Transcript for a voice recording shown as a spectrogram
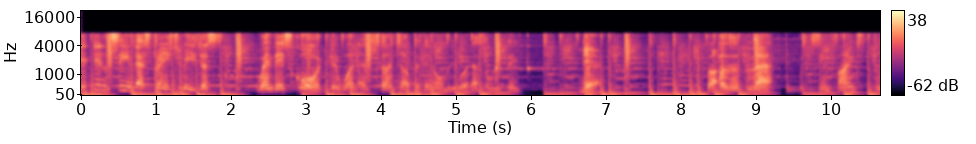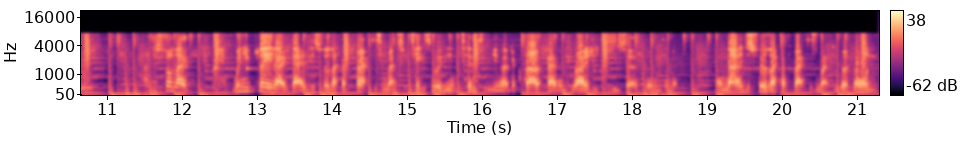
It didn't seem that strange to me. Just when they scored, they weren't as turned up as they normally were. That's the only thing. Yeah. But other than that, it seemed fine to me. I just feel like when you play like that, it just feels like a practice match. It takes away the intensity. You know, the crowd kind of drives you to do certain things, isn't it? And now it just feels like a practice match. You got no one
